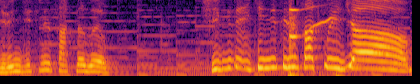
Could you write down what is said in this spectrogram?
Birincisini sakladım. Şimdi de ikincisini saklayacağım.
